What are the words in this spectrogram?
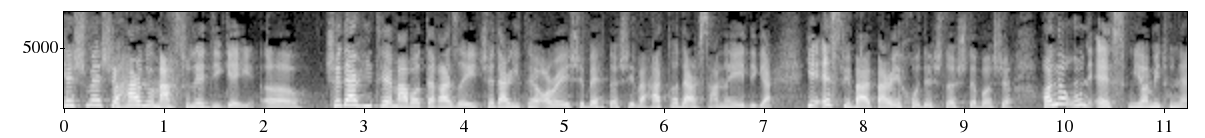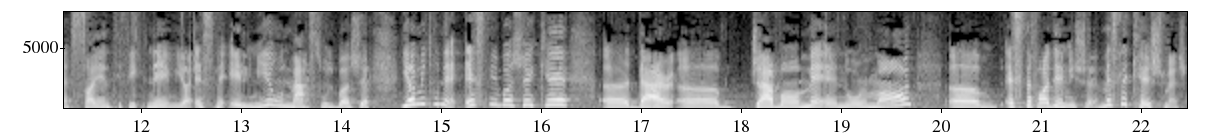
کشمش یا هر نوع محصول دیگه چه در حیطه مواد غذایی چه در حیطه آرایشی بهداشتی و حتی در صنایع دیگر. یه اسمی باید برای خودش داشته باشه. حالا اون اسم یا می‌تونه scientific name یا اسم علمی اون محصول باشه یا می‌تونه اسمی باشه که در جوامع نرمال استفاده میشه. مثل کشمش.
